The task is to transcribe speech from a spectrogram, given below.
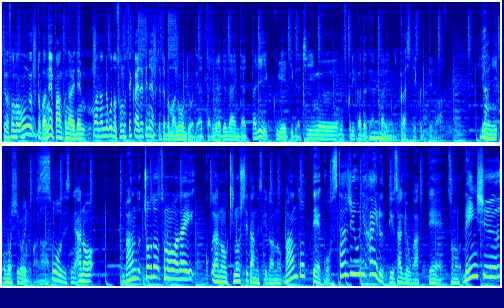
でもその音楽とかねパンクなりで学んだことその世界だけじゃなくて例えばまあ農業であったりデザインであったりクリエイティブなチームの作り方であったりに生かしていくっていうのは非常に面白いのかなと。そうですね。あのバンドちょうどその話題あの昨日してたんですけどあのバンドってこうスタジオに入るっていう作業があってその練習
